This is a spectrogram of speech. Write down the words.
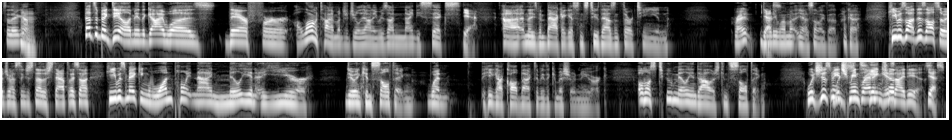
So there you go. That's a big deal. I mean, the guy was there for a long time under Giuliani. He resigned in '96. Yeah. Uh, and then he's been back, I guess, since 2013. Right? Yes. 31 months- yeah, something like that. Okay. He was, uh, this is also interesting, just another stat that I saw. He was making 1.9 million a year doing consulting when he got called back to be the commissioner in New York. Almost $2 million consulting, which just means, Which means spreading his ideas. Yes,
